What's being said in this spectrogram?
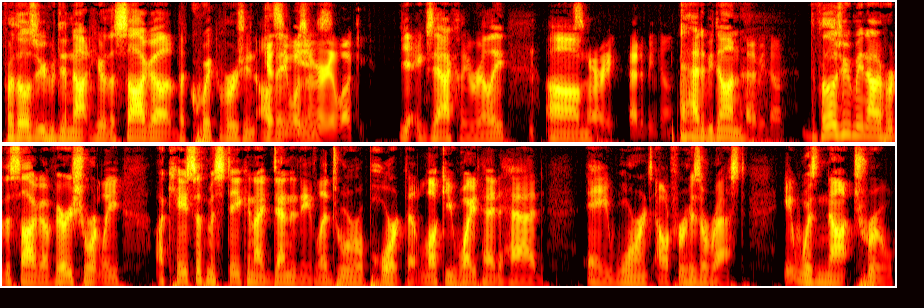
for those of you who did not hear the saga, the quick version of Guess it he wasn't is- very lucky. Yeah, exactly. Really. Um, Sorry, had to be done. It had to be done. Had to be done. For those of you who may not have heard the saga, very shortly, a case of mistaken identity led to a report that Lucky Whitehead had a warrant out for his arrest. It was not true.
